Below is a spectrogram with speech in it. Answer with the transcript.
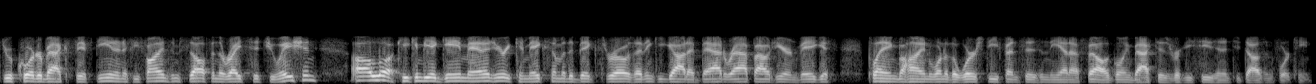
through quarterback 15. And if he finds himself in the right situation, uh, look, he can be a game manager. He can make some of the big throws. I think he got a bad rap out here in Vegas playing behind one of the worst defenses in the NFL going back to his rookie season in 2014.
